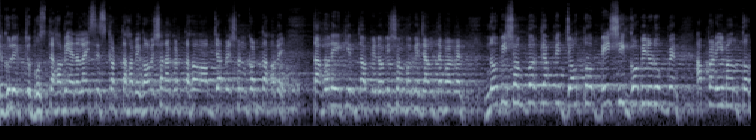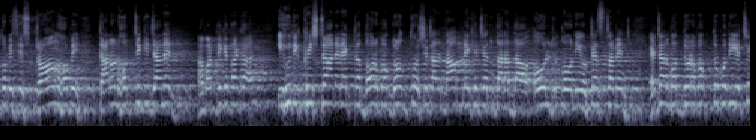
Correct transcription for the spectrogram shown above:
এগুলো একটু বুঝতে হবে অ্যানালাইসিস করতে হবে, গবেষণা করতে হবে অবজারভেশন করতে হবে, তাহলেই কিন্তু আপনি নবী সম্পর্কে জানতে পারবেন। নবী সম্পর্কে আপনি যত বেশি গভীরে ঢুকবেন আপনার ইমান তত বেশি স্ট্রং হবে। কারণ হচ্ছে কি জানেন, আমার দিকে তাকান, ইহুদি খ্রিস্টানের একটা ধর্মগ্রন্থ, সেটার নাম রেখেছেন তারা দা ওল্ড ও নিউ টেস্টামেন্ট। এটার মধ্যে ওরা বক্তব্য দিয়েছে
